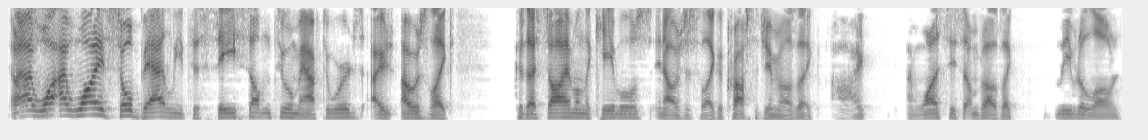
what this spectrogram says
And I, honestly- wa- I wanted so badly to say something to him afterwards. I, I was like, because I saw him on the cables, and I was just like across the gym. And I was like, oh, I, I want to say something, but I was like, leave it alone.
